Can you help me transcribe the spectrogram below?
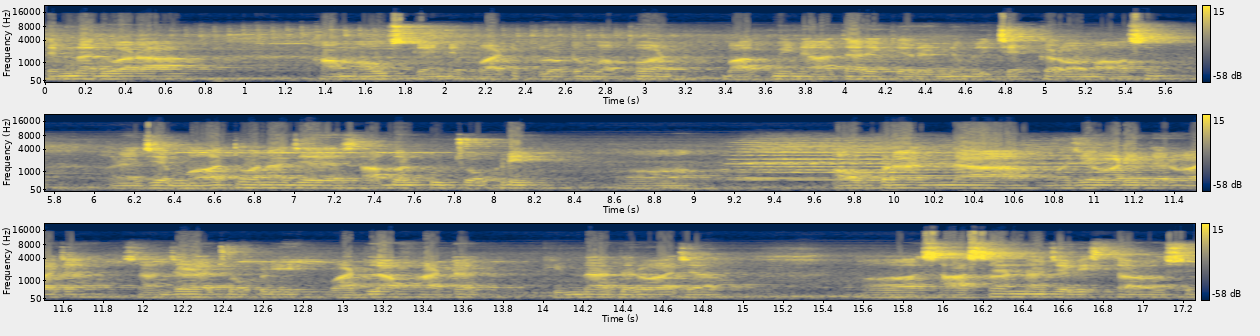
તેમના દ્વારા ફાર્મ હાઉસ કે અન્ય પાર્ટી પ્લોટોમાં પણ બાતમીના આધારે કે રેન્ડમલી ચેક કરવામાં આવશે. અને જે મહત્ત્વના જે સાબરપુર ચોકડી આ ઉપરાંતના મજેવાડી દરવાજા, સાંજળા ચોકડી, વાડલા ફાટક, ગિરનાર દરવાજા સાસણના જે વિસ્તારો છે,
